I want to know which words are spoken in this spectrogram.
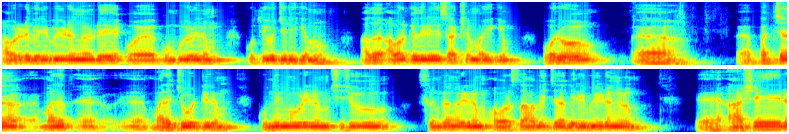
അവരുടെ ബലിപീഠങ്ങളുടെ കൊമ്പുകളിലും കൊത്തിവച്ചിരിക്കുന്നു. അത് അവർക്കെതിരെ സാക്ഷ്യം വഹിക്കും. ഓരോ പച്ച മര മരച്ചുവട്ടിലും കുന്നിൻ മുകളിലും ശിശു ശൃംഗങ്ങളിലും അവർ സ്ഥാപിച്ച ബലിപീഠങ്ങളും ആശേര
